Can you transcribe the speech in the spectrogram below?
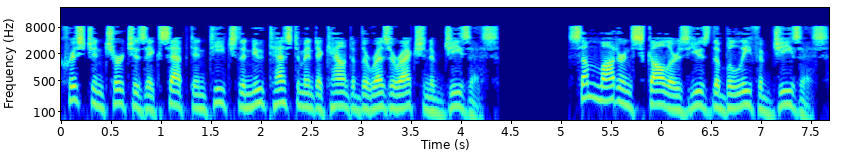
Christian churches accept and teach the New Testament account of the resurrection of Jesus. Some modern scholars use the belief of Jesus'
